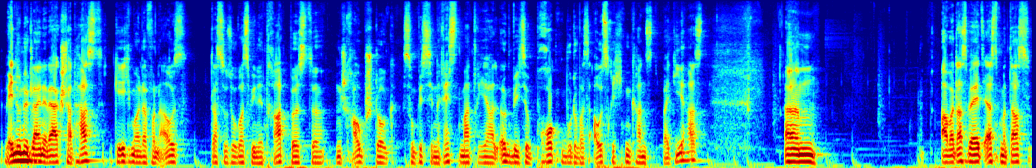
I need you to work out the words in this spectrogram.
Wenn du eine kleine Werkstatt hast, gehe ich mal davon aus, dass du sowas wie eine Drahtbürste, einen Schraubstock, so ein bisschen Restmaterial, irgendwie so Brocken, wo du was ausrichten kannst, bei dir hast. Ähm, aber das wäre jetzt erstmal das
